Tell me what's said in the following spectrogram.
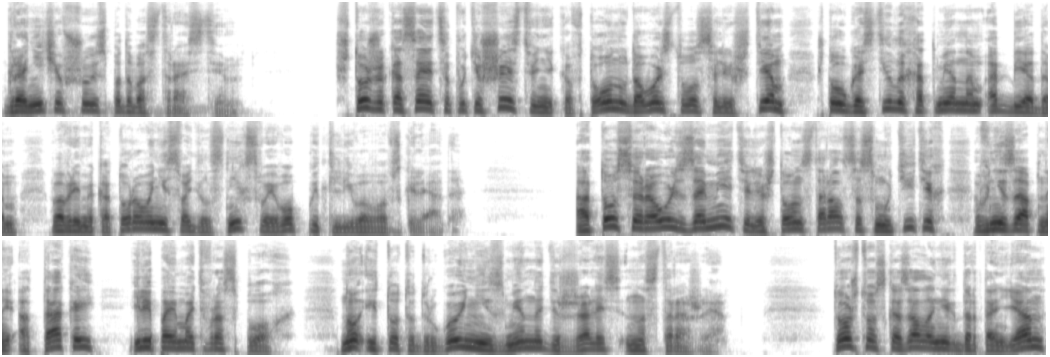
граничившую с подобострастием. Что же касается путешественников, то он удовольствовался лишь тем, что угостил их отменным обедом, во время которого не сводил с них своего пытливого взгляда. Атос и Рауль заметили, что он старался смутить их внезапной атакой или поймать врасплох, но и тот, и другой неизменно держались на стороже. То, что сказал о них Д'Артаньян,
